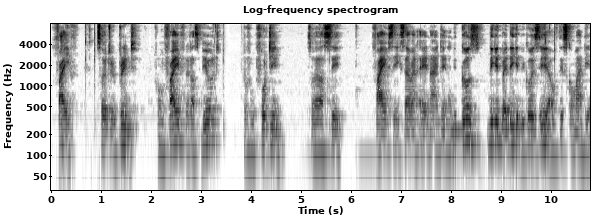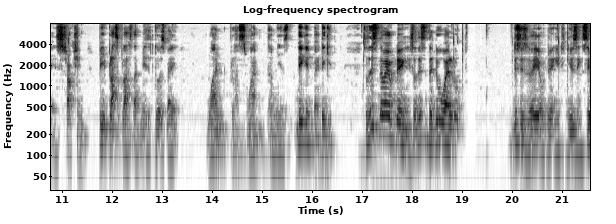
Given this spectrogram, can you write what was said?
5 so it will print from 5 let us build to 14 so let us see 5 6 7 8 9 10 and it goes digit by digit because here of this command here instruction p plus plus that means it goes by 1 plus 1 that means digit by digit so this is the way of doing it so this is the do while loop this is the way of doing it using c++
